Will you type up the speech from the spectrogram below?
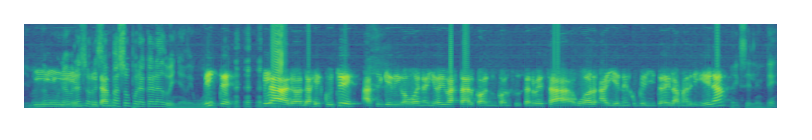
Y un abrazo, recién pasó por acá la dueña de Word. ¿Viste? Claro, las escuché, así que digo, bueno, yo iba a estar con, con su cerveza Word ahí en el cumpleañito de la madriguera. Excelente.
